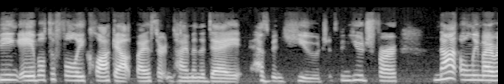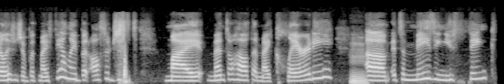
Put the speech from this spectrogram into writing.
being able to fully clock out by a certain time in the day has been huge. It's been huge for not only my relationship with my family, but also just my mental health and my clarity. Mm. Um, it's amazing. You think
